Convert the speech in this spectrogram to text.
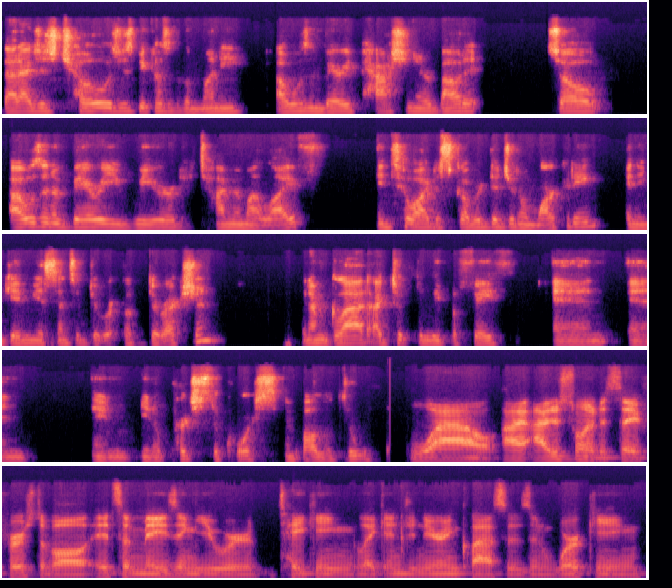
that i just chose just because of the money. I wasn't very passionate about it. So i was in a very weird time in my life until i discovered digital marketing and it gave me a sense of, dire- of direction. And i'm glad i took the leap of faith and and and you know purchase the course and follow through with it. Wow. I, I just wanted to say first of all it's amazing you were taking like engineering classes and working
